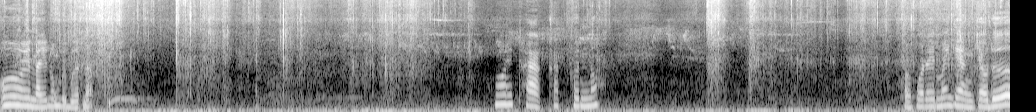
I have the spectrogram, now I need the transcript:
โอ้ยไหลลงไปเบิดละห้อยถากกัดเพิ่นเนาะขอพอได้ไม่แก่งเจ้าเด้อ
